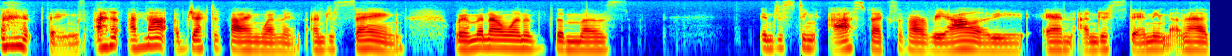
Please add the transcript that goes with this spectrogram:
things. I, I'm not objectifying women. I'm just saying women are one of the most interesting aspects of our reality, and understanding them has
